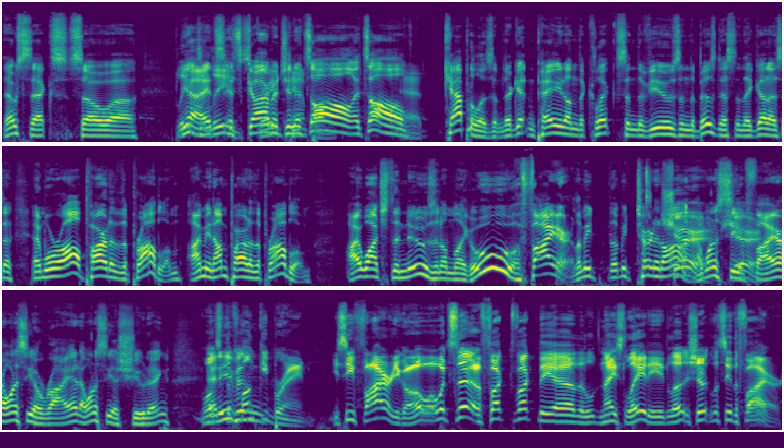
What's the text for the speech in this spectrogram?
No sex. So uh, yeah, it's, it's garbage, Great and it's all it's all capitalism. They're getting paid on the clicks and the views and the business, and they got us. And we're all part of the problem. I mean, I'm part of the problem. I watch the news and I'm like, ooh, a fire. Let me let me turn it on. I want to see a fire. I want to see a riot. I want to see a shooting. Well, it's even the monkey brain. You see fire, you go, oh, what's this? Fuck, fuck the uh, the nice lady. Let, sh- let's see the fire.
